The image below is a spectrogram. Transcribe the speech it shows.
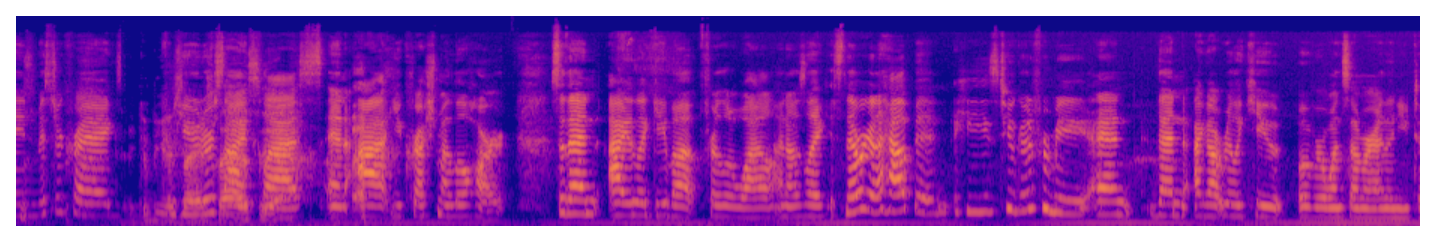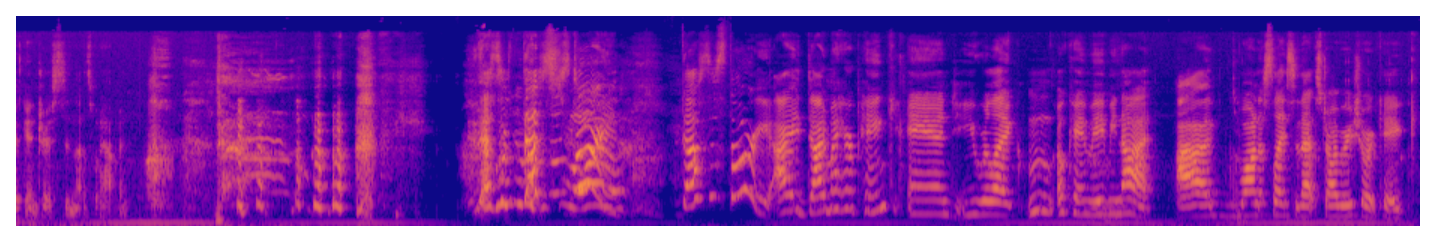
in Mr. Craig's Computer, computer science, science class, and I, you crushed my little heart. So then I like gave up for a little while, and I was like, it's never gonna happen. He's too good for me. And then I got really cute over one summer, and then you took interest, and that's what happened. That's that's the story. That's the story. I dyed my hair pink, and you were like, mm, okay, maybe not. I want a slice of that strawberry shortcake,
